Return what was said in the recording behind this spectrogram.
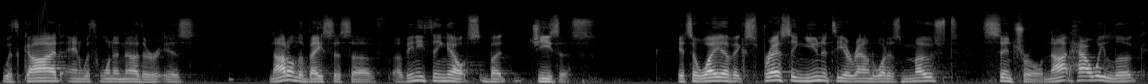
with God and with one another is not on the basis of, of anything else but Jesus. It's a way of expressing unity around what is most central, not how we look,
